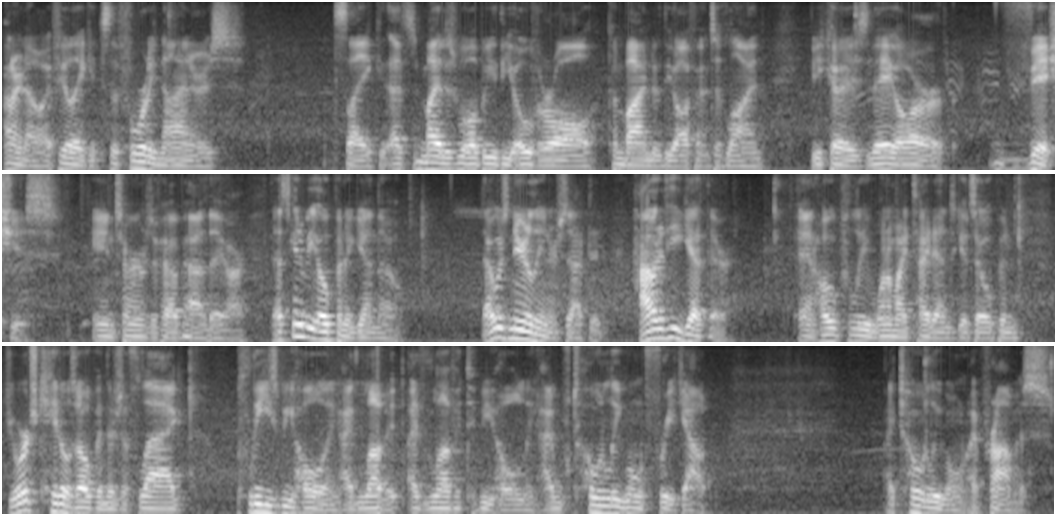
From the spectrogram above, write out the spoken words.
I don't know. I feel like it's the 49ers. It's like, that might as well be the overall combined of the offensive line. Because they are vicious in terms of how bad they are. That's going to be open again, though. That was nearly intercepted. How did he get there? And hopefully one of my tight ends gets open. George Kittle's open. There's a flag. Please be holding. I'd love it. I'd love it to be holding. I totally won't freak out. I totally won't. I promise.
